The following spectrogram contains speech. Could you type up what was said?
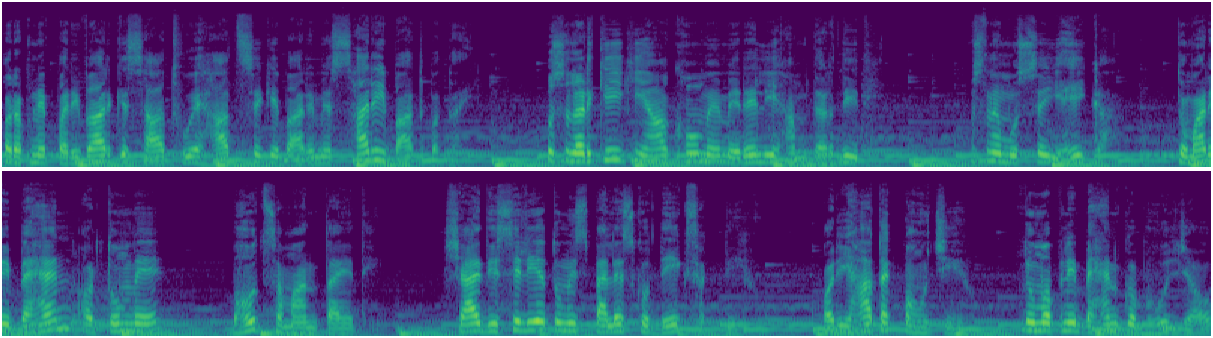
और अपने परिवार के साथ हुए हादसे के बारे में सारी बात बताई। उस लड़की की आँखों में मेरे लिए हमदर्दी थी। उसने मुझसे यही कहा, तुम्हारी बहन और तुम में बहुत समानताएँ थी। शायद इसीलिए तुम इस पैलेस को देख सकती हो और यहाँ तक पहुँची हो। तुम अपनी बहन को भूल जाओ।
